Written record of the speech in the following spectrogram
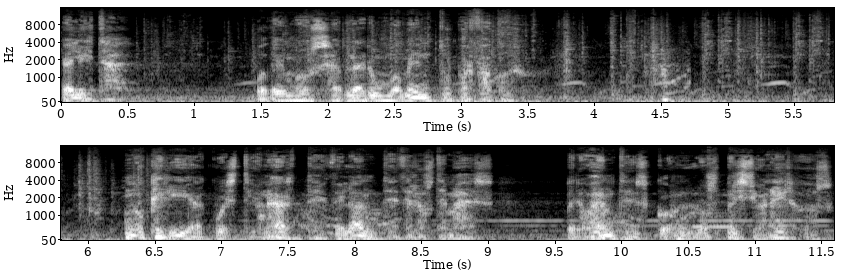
Elita, ¿podemos hablar un momento, por favor? No quería cuestionarte delante de los demás, pero antes con los prisioneros,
